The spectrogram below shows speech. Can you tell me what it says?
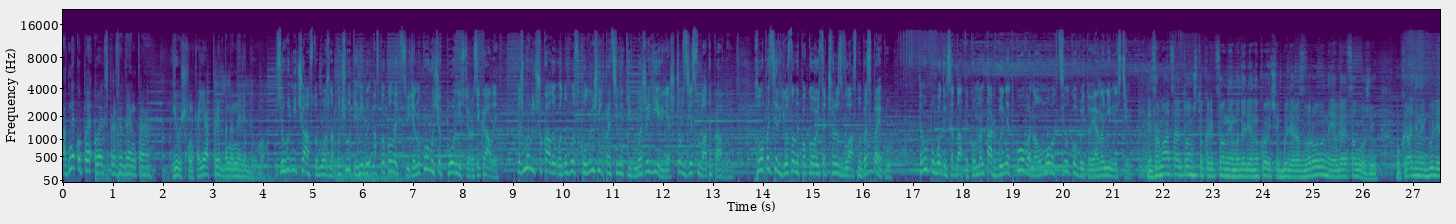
одне купе у екс-президента Ющенка. Як придбано, невідомо. Сьогодні часто можна почути, ніби автоколекцію Януковича повністю розікрали. Тож ми відшукали одного з колишніх працівників Межигір'я, щоб з'ясувати правду. Хлопець серйозно непокоїться через власну безпеку. Тому погодився дати коментар винятково на умовах цілковитої анонімності. Информация о том, что коллекционные модели Януковича были разворованы, является ложью. Украдены были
